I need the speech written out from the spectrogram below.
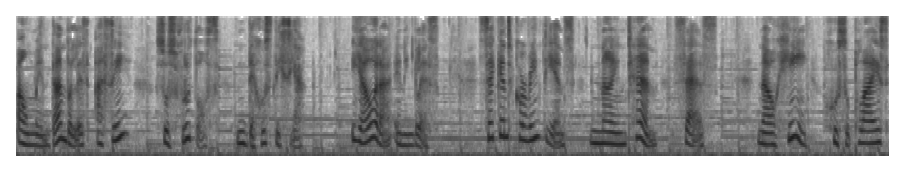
aumentándoles así sus frutos de justicia. Y ahora en inglés. 2 Corinthians 9:10 says, Now he who supplies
